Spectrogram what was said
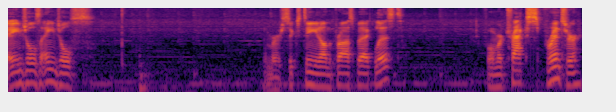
Angels, Angels. Number 16 on the prospect list. Former track sprinter.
